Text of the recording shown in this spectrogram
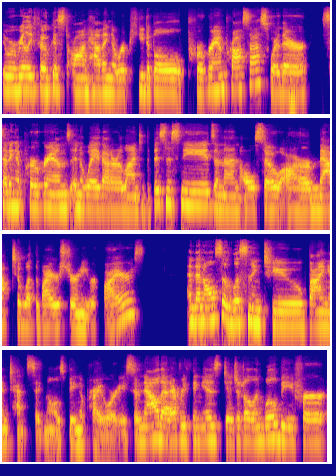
They were really focused on having a repeatable program process where they're setting up programs in a way that are aligned to the business needs and then also are mapped to what the buyer's journey requires. And then also listening to buying intent signals being a priority. So now that everything is digital and will be for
